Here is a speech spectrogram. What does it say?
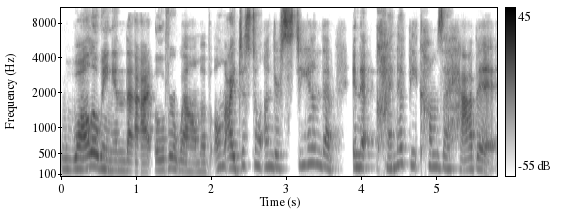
wallowing in that overwhelm of oh i just don't understand them and it kind of becomes a habit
